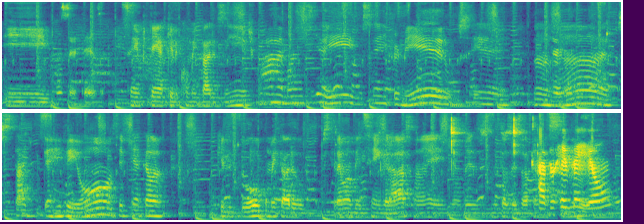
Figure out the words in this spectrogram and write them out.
E. Com certeza. Sempre tem aquele comentáriozinho, tipo, ai, ah, mas e aí? Você é enfermeiro? Você é. Não, você tá. É Réveillon? Sempre tem aquela aqueles do comentário extremamente sem graça, né? E às vezes, muitas vezes até. A do Réveillon,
